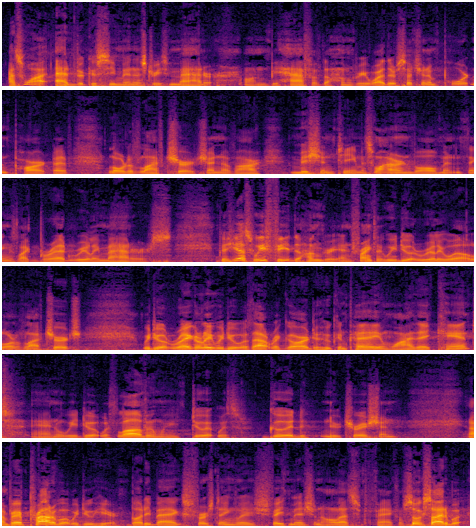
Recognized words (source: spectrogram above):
that's why advocacy ministries matter on behalf of the hungry, why they're such an important part of Lord of Life Church and of our mission team. It's why our involvement in things like BREAD really matters. Because, yes, we feed the hungry, and frankly, we do it really well, Lord of Life Church. We do it regularly, we do it without regard to who can pay and why they can't, and we do it with love, and we do it with good nutrition. And I'm very proud of what we do here. Buddy Bags, First English, Faith Mission, all that's fact. I'm so excited about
